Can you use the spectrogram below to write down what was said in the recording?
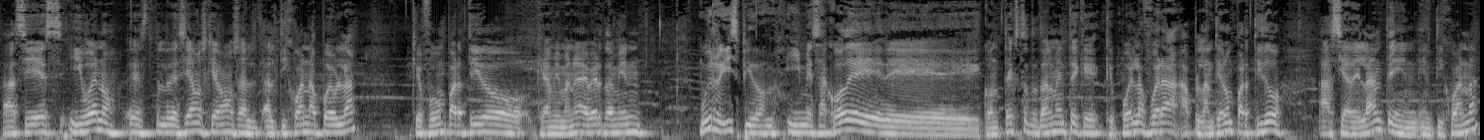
Así es. Y bueno, esto, le decíamos que íbamos al, al Tijuana Puebla, que fue un partido que a mi manera de ver también Muy ríspido. Y me sacó de, de contexto totalmente que, que Puebla fuera a plantear un partido hacia adelante en, en Tijuana.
